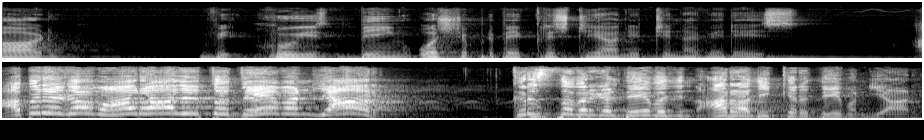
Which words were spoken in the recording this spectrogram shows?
God who is being worshipped by Christianity nowadays. அபிரகாம் ஆராதித்த தேவன் யார் கிறிஸ்தவர்கள் தேவன் ஆராதிக்கிற தேவன் யார்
